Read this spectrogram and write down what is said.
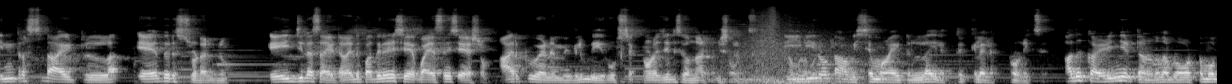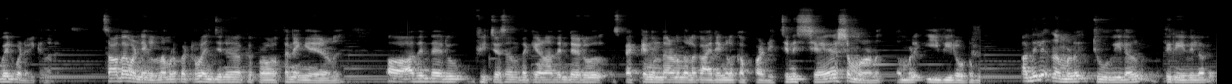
ഇൻട്രസ്റ്റഡ് ആയിട്ടുള്ള ഏതൊരു സ്റ്റുഡന്റിനും ഏജ്ലെസ് ആയിട്ട് അതായത് പതിനേഴ് വയസ്സിന് ശേഷം ആർക്ക് വേണമെങ്കിലും ഈ റൂട്ട്സ് ടെക്നോളജിയിൽ വന്ന് അഡ്മിഷൻ ടി വിയിലോട്ട് ആവശ്യമായിട്ടുള്ള ഇലക്ട്രിക്കൽ ഇലക്ട്രോണിക്സ് അത് കഴിഞ്ഞിട്ടാണ് നമ്മൾ ഓട്ടോമൊബൈൽ പഠിപ്പിക്കുന്നത്. സാധാ വണ്ടികൾ നമ്മൾ പെട്രോൾ എഞ്ചിനൊക്കെ പ്രവർത്തനം എങ്ങനെയാണ്? ആ, അതിന്റെ ഒരു ഫീച്ചേഴ്സ് എന്തൊക്കെയാണ്? അതിന്റെ ഒരു സ്പെക്ക് എന്താണെന്നുള്ള കാര്യങ്ങളൊക്കെ പഠിച്ചതിന് ശേഷമാണ് നമ്മൾ ഇ വിയിലോട്ട് പോകുന്നത് അതിൽ നമ്മൾ ടു വീലറും ത്രീ വീലറും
